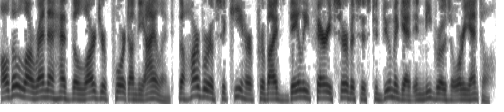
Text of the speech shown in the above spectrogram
Although Larena has the larger port on the island, the harbor of Siquijor provides daily ferry services to Dumaguete in Negros Oriental.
